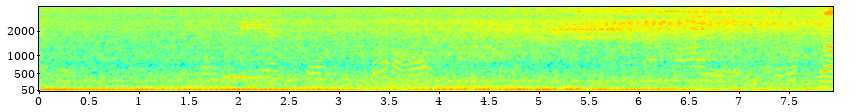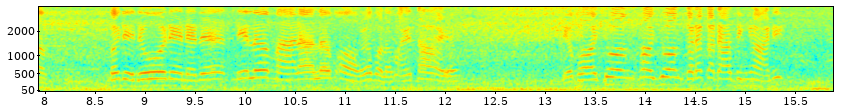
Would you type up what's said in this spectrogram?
่ยเลยตรงทุเรียนตรงหัวหอมตามทายโอ้โหรถ ครับ ก็เดี๋ยวดูเนี่ยเนี่ยเนี่ยเริ่มมาแล้วเริ่มออกแล้วผลไม้ใต้เดี๋ยวพอช่วงเข้าช่วงกรกฎาสิงหานี่ไป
